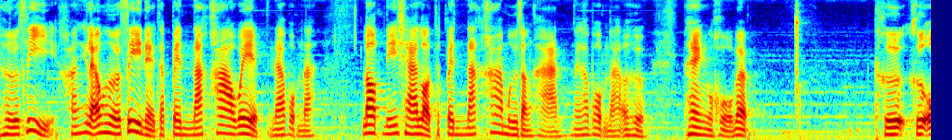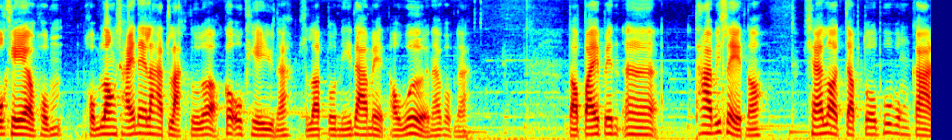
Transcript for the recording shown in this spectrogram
เฮอร์ซี่ครั้งที่แล้วเฮอร์ซี่เนี่ยจะเป็นนักฆ่าเวทนะครับผมนะรอบนี้แชร์ลอตจะเป็นนักฆ่ามือสังหารนะครับผมนะเออแห่งโหแบบ คือคือโอเคอะผมผมลองใช้ในรหัสหลักดูแล้วก็โอเคอยู่นะสำหรับตัวนี้ Damage Hour นะครับผมนะ ต่อไปเป็นเอ่อท่าพิเศษเนาะ ชร์หลอดจับตัวผู้บงการ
